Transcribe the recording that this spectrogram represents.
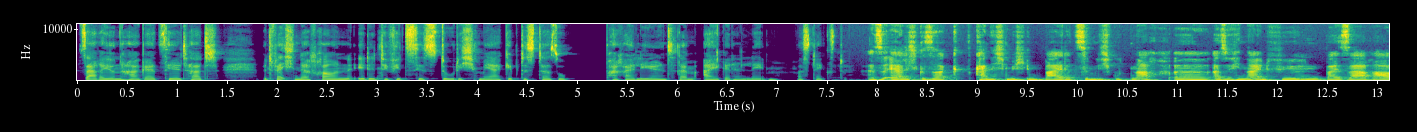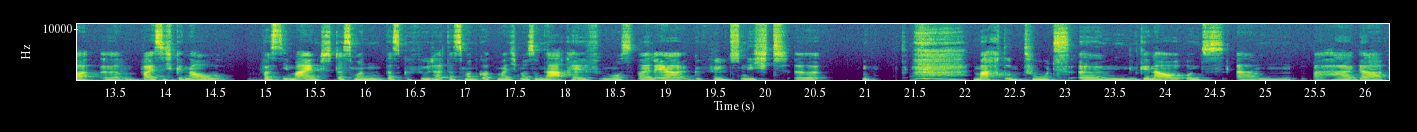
Sari und Hager erzählt hat? Mit welchen der Frauen identifizierst du dich mehr? Gibt es da so Parallelen zu deinem eigenen Leben? Was denkst du? Also ehrlich gesagt kann ich mich in beide ziemlich gut nach, äh, also hineinfühlen. Bei Sarah äh, weiß ich genau, was sie meint, dass man das Gefühl hat, dass man Gott manchmal so nachhelfen muss, weil er gefühlt nicht äh, macht und tut. Ähm, genau. Und ähm, bei Hagar,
